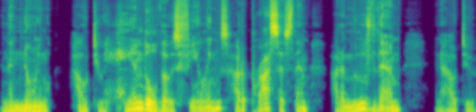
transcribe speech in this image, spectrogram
and then knowing how to handle those feelings, how to process them, how to move them, and how to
